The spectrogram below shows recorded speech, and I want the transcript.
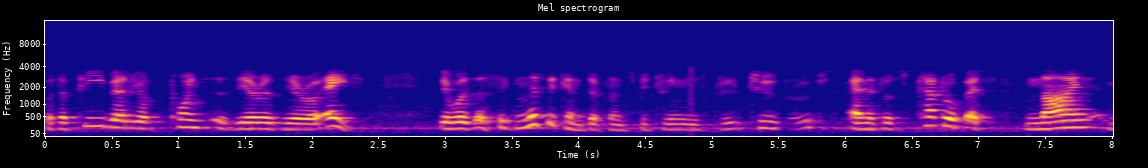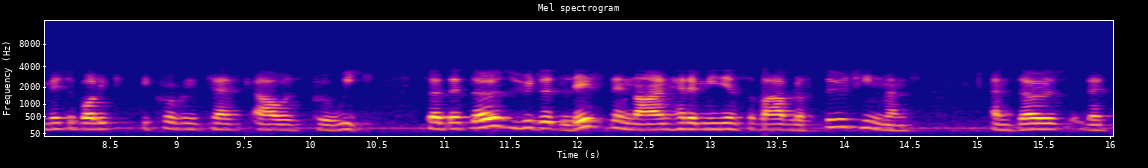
with a p-value of 0.008. There was a significant difference between these two groups, and it was cut off at nine metabolic equivalent task hours per week so that those who did less than nine had a median survival of 13 months, and those that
